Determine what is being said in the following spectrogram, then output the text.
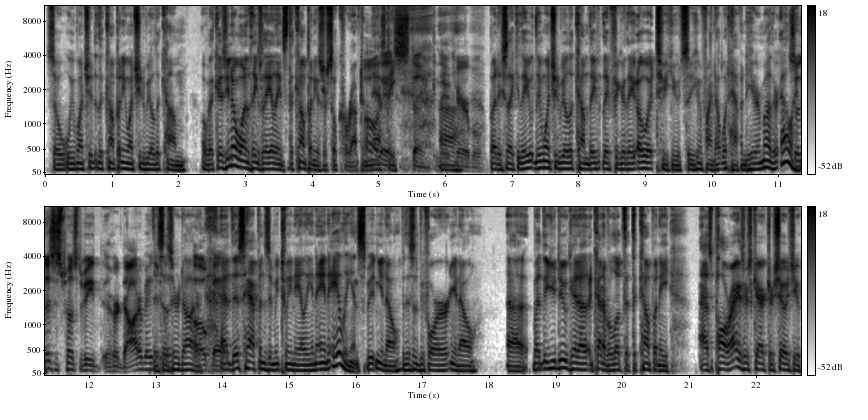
So we want you to, the company wants you to be able to come over because you know one of the things with aliens, the companies are so corrupt and oh nasty. they stink they're Uh, terrible But it's like they, they want you to be able to come. They, they figure they owe it to you so you can find out what happened to your mother, Ellen. so this is supposed to be her daughter basically This is her daughter. Oh, okay And this happens in between Alien and Aliens. But, you know, this is before, you know, uh, but you do get a kind of a look that the company, as Paul Reiser's character shows you,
